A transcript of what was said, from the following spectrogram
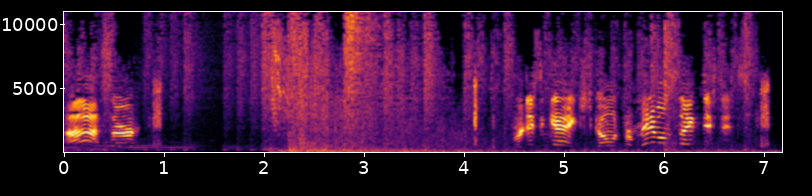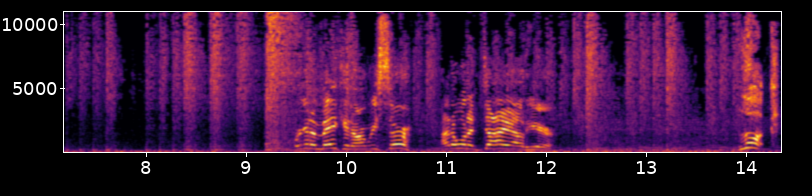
Aye, sir. We're disengaged, going for minimum safe distance. We're gonna make it, aren't we, sir? I don't want to die out here! Look!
